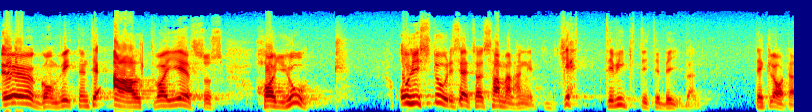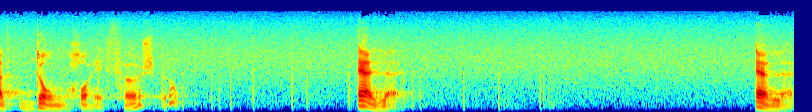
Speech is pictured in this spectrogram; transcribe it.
ögonvittnen till allt vad Jesus har gjort. Och historiskt sett så är sammanhanget jätteviktigt i Bibeln. Det är klart att de har ett försprång. Eller Eller?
